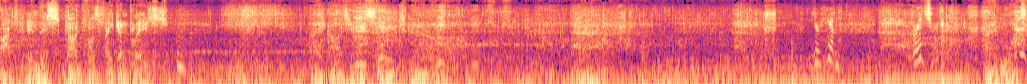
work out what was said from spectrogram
rot in this godforsaken place. Hmm. I got your scent, You're him. Richard. I'm what's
